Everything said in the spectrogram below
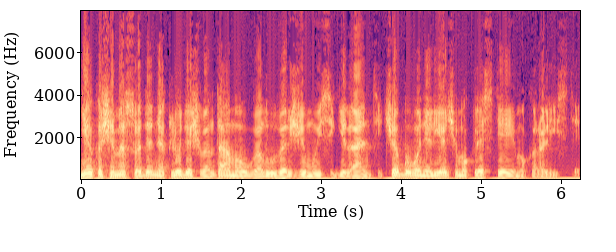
Niekas šiame sode nekliudė šventam augalų veržimų įsigyventi. Čia buvo neliečiamo klestėjimo karalystė.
